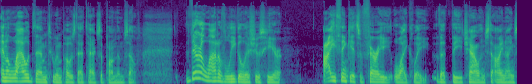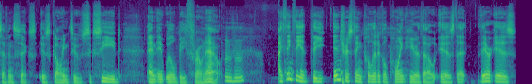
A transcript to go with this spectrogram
and allowed them to impose that tax upon themselves. There are a lot of legal issues here. I think it's very likely that the challenge to I 976 is going to succeed and it will be thrown out. Mm-hmm. I think the the interesting political point here, though, is that there is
